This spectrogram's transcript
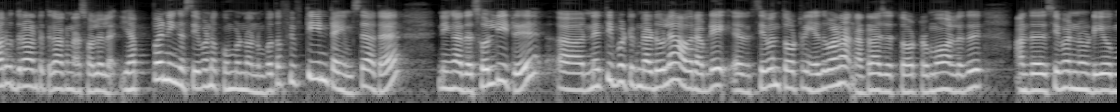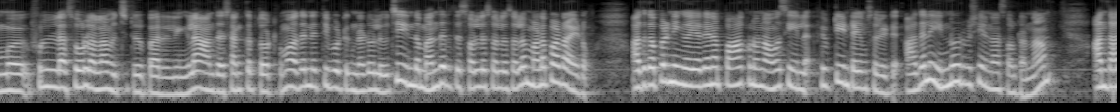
ஆருத்ரான்றதுக்காக நான் சொல்லலை. எப்போ நீங்கள் சிவனை கும்பிடணும் போதும் ஃபிஃப்டீன் டைம்ஸ் அதை நீங்கள் அதை சொல்லிவிட்டு நெத்திப்பட்டுக்கு நடுவில் அவர் அப்படியே சிவன் தோற்றம் எதுவான நடராஜர் தோற்றமோ அல்லது அந்த சிவனுடைய ஃபுல்லாக சோளெல்லாம் வச்சுட்டு இருப்பார் இல்லைங்களா? அந்த சங்கர் தோற்றமோ அதை நெத்திப்பட்டுக்கு நடுவில் வச்சு இந்த மந்திரத்தை சொல்ல சொல்ல சொல்ல மனப்பாடம் ஆகிடும் அதுக்கப்புறம் நீங்கள் எதனா பார்க்கணுன்னு அவசியம் இல்லை. ஃபிஃப்டீன் டைம் சொல்லிவிட்டு அதில் இன்னொரு விஷயம் என்ன சொல்கிறேன்னா அந்த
